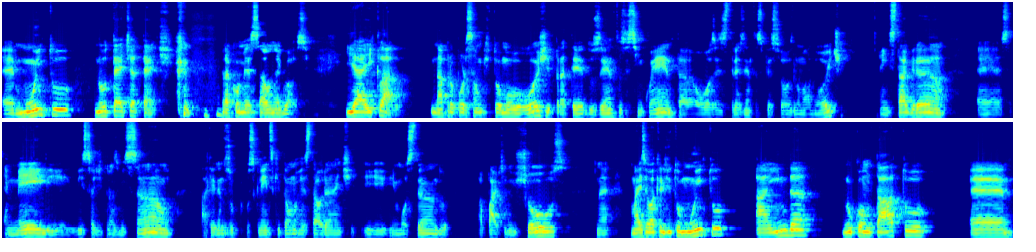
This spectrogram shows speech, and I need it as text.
é, muito no tete a tete para começar o negócio. E aí, claro, na proporção que tomou hoje para ter 250 ou às vezes 300 pessoas numa noite, é Instagram, é, é mail, lista de transmissão, atendendo os, os clientes que estão no restaurante e, e, mostrando a parte dos shows, né? Mas eu acredito muito ainda no contato é,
